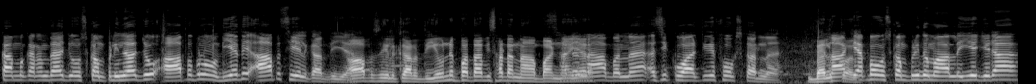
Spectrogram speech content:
ਕੰਮ ਕਰਨ ਦਾ ਜੋ ਉਸ ਕੰਪਨੀ ਦਾ ਜੋ ਆਪ ਬਣਾਉਂਦੀ ਹੈ ਤੇ ਆਪ ਸੇਲ ਕਰਦੀ ਹੈ। ਆਪ ਸੇਲ ਕਰਦੀ ਆ ਉਹਨੇ ਪਤਾ ਵੀ ਸਾਡਾ ਨਾਮ ਬਣਨਾ ਸਾਡਾ ਯਾਰ। ਨਾ ਬੰਨਾ ਹੈ, ਅਸੀਂ ਕੁਆਲਿਟੀ ਤੇ ਫੋਕਸ ਕਰਨਾ ਹੈ। ਨਾ ਕਿ ਆਪਾਂ ਉਸ ਕੰਪਨੀ ਤੋਂ ਮਾਲ ਲਈਏ ਜਿਹੜਾ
